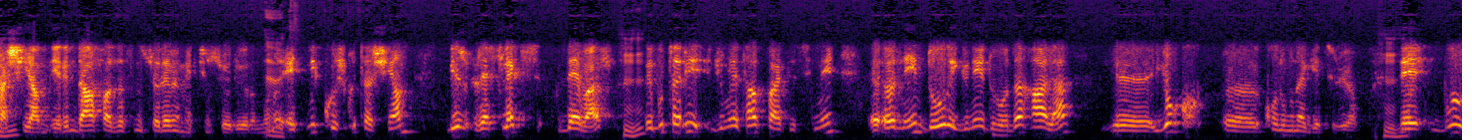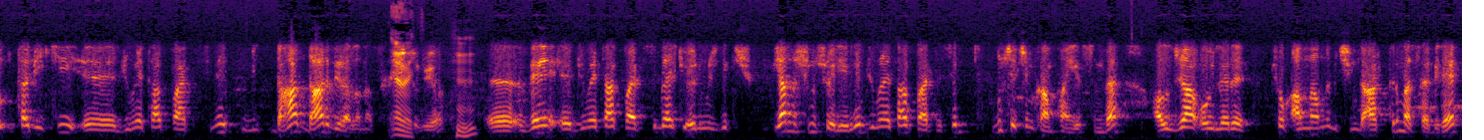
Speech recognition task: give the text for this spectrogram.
taşıyan diyelim daha fazlasını söylememek için söylüyorum bunu. Evet. Etnik kuşku taşıyan bir refleks de var. Ve bu tabi Cumhuriyet Halk Partisi'ni e, örneğin Doğu ve Güneydoğu'da hala e, yok e, konumuna getiriyor. Ve bu tabii ki e, Cumhuriyet Halk Partisi'ni daha dar bir alana sıkıştırıyor. E, ve e, Cumhuriyet Halk Partisi belki önümüzdeki yalnız şunu söyleyebilirim. Cumhuriyet Halk Partisi bu seçim kampanyasında alacağı oyları çok anlamlı biçimde arttırmasa bile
